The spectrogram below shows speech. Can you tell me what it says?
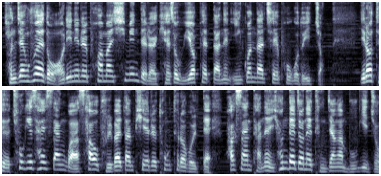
전쟁 후에도 어린이를 포함한 시민들을 계속 위협했다는 인권단체의 보고도 있죠. 이렇듯 초기 살상과 사후 불발단 피해를 통틀어 볼 때 확산탄은 현대전에 등장한 무기 중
